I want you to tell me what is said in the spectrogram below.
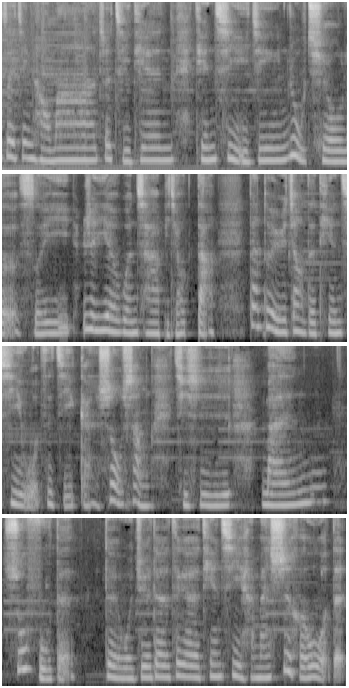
最近好吗？这几天天气已经入秋了，所以日夜温差比较大。但对于这样的天气，我自己感受上其实蛮舒服的。对我觉得这个天气还蛮适合我的，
